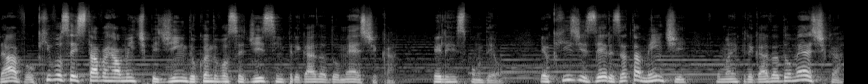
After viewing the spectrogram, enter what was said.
Rav, o que você estava realmente pedindo quando você disse empregada doméstica? Ele respondeu: Eu quis dizer exatamente uma empregada doméstica.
